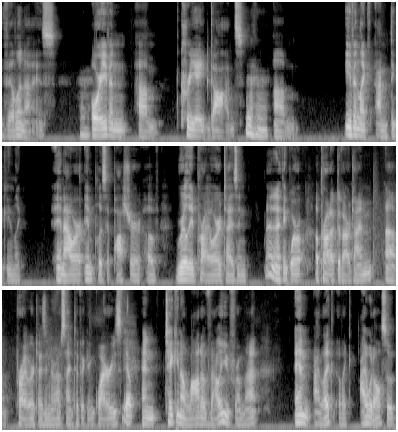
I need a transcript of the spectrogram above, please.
villainize mm-hmm. or even um, create gods. Mm-hmm. Um, even like I'm thinking like in our implicit posture of really prioritizing, and I think we're a product of our time, um, prioritizing neuroscientific inquiries yep. and taking a lot of value from that. And I like, like, I would also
